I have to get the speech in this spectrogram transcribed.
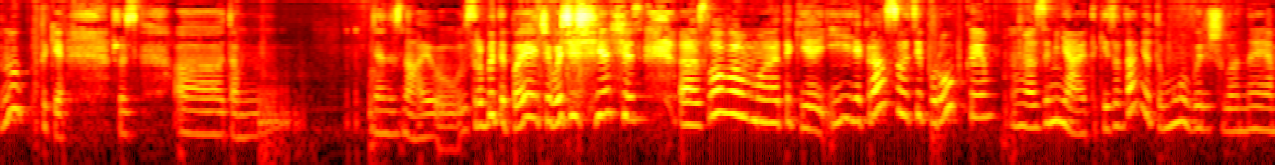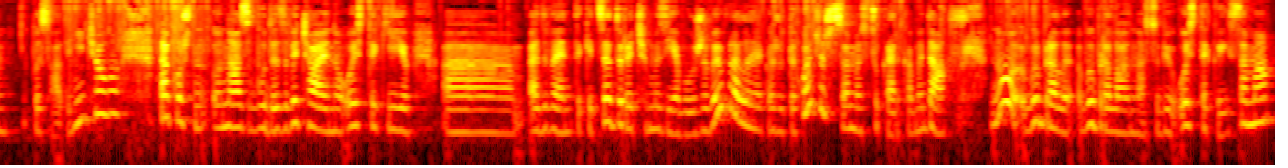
ну таке щось е, там. Я не знаю, зробити печиво чи ще щось. Е, Словом, е, таке. І якраз ці поробки е, заміняють такі завдання, тому вирішила не писати нічого. Також у нас буде, звичайно, ось такі адвентики. Це, до речі, ми з Євою вже вибрали. Я кажу, ти хочеш саме з цукерками? Да. Ну, вибрали, вибрала на собі ось такий сама.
